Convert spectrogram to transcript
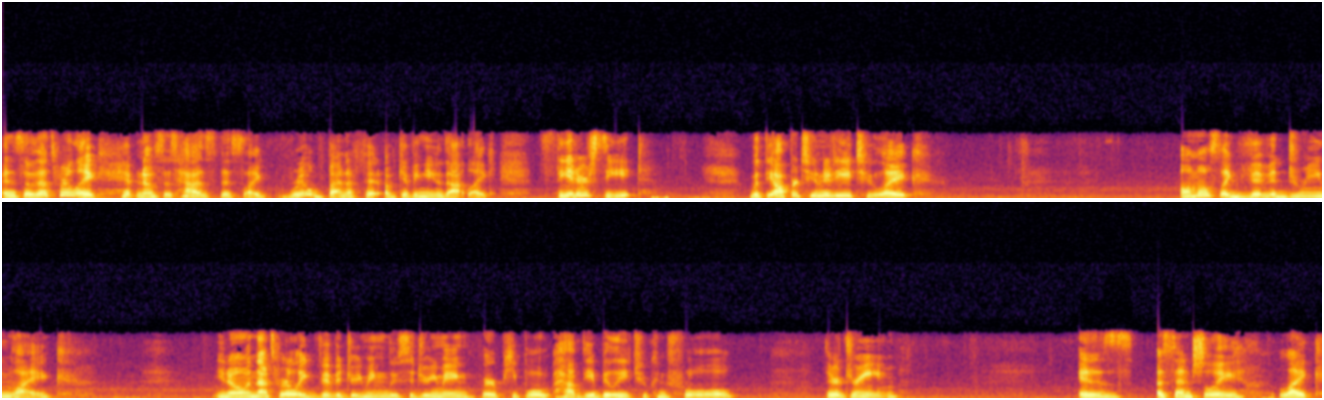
And so that's where like hypnosis has this like real benefit of giving you that like theater seat with the opportunity to like almost like vivid dream like you know and that's where like vivid dreaming lucid dreaming where people have the ability to control their dream is essentially like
